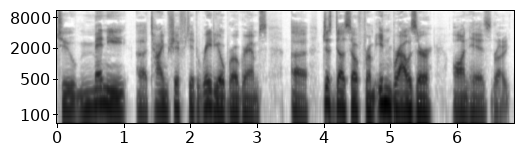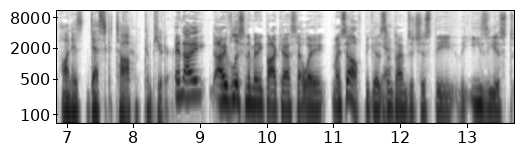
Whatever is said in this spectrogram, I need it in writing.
to many uh, time shifted radio programs, uh, just does so from in browser on his Right. on his desktop computer. and I I've listened to many podcasts that way myself because Yeah. sometimes it's just the the easiest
